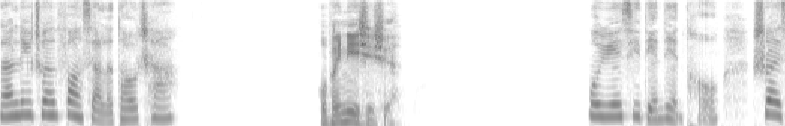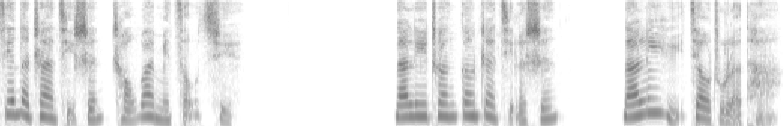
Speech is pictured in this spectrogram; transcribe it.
南离川放下了刀叉，我陪你一起去。莫云熙点点头，率先的站起身，朝外面走去。南离川刚站起了身，南离宇叫住了他：“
